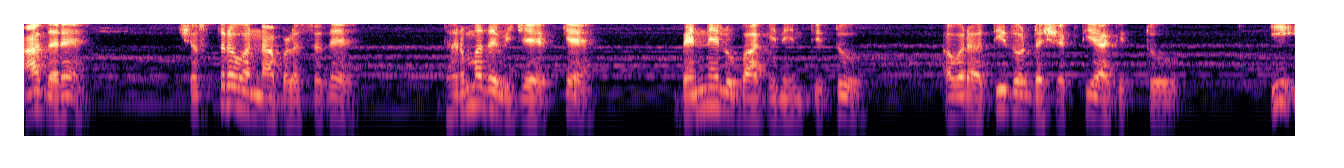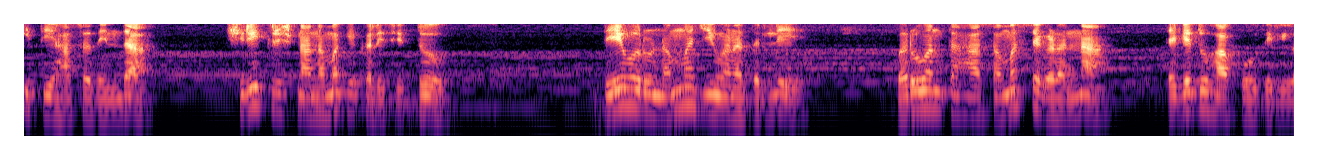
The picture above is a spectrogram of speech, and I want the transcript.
ಆದರೆ ಶಸ್ತ್ರವನ್ನು ಬಳಸದೆ ಧರ್ಮದ ವಿಜಯಕ್ಕೆ ಬೆನ್ನೆಲುಬಾಗಿ ನಿಂತಿದ್ದು ಅವರ ಅತಿ ದೊಡ್ಡ ಶಕ್ತಿಯಾಗಿತ್ತು. ಈ ಇತಿಹಾಸದಿಂದ ಶ್ರೀಕೃಷ್ಣ ನಮಗೆ ಕಲಿಸಿದ್ದು ದೇವರು ನಮ್ಮ ಜೀವನದಲ್ಲಿ ಬರುವಂತಹ ಸಮಸ್ಯೆಗಳನ್ನು ತೆಗೆದುಹಾಕುವುದಿಲ್ಲ.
